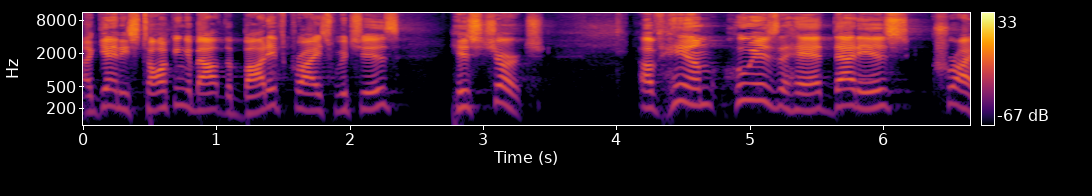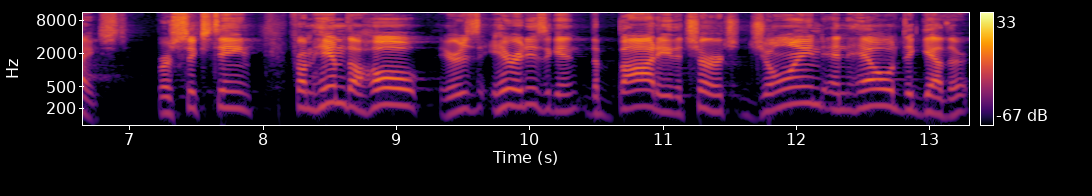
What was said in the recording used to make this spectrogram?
Again, he's talking about the body of Christ, which is his church. Of him who is the head, that is Christ. Verse 16, from him the whole, here's, here it is again, the body, the church, joined and held together,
